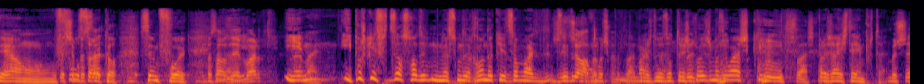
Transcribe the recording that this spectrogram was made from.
é um full passar... circle, sempre foi. Passar Zé Eduardo? E, e, e depois queria dizer só na segunda ronda, queria só mais, dizer algumas, mais duas ou três coisas, mas eu acho que para já isto é importante. Mas, uh,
